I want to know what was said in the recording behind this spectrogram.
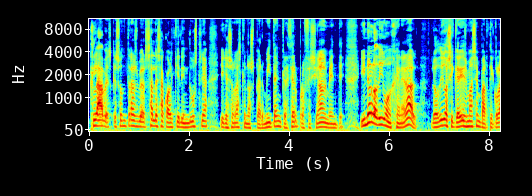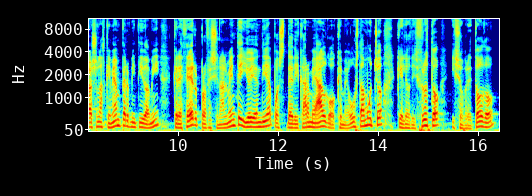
claves, que son transversales a cualquier industria y que son las que nos permiten crecer profesionalmente. Y no lo digo en general, lo digo si queréis más en particular, son las que me han permitido a mí crecer profesionalmente y hoy en día pues dedicarme a algo que me gusta mucho, que lo disfruto y sobre todo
